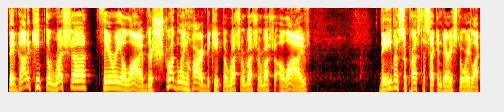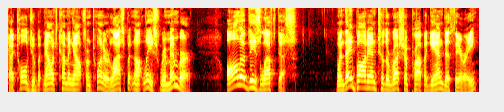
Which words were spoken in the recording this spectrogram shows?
They've got to keep the Russia theory alive. They're struggling hard to keep the Russia, Russia, Russia alive they even suppressed the secondary story, like I told you, but now it's coming out from Twitter. Last but not least, remember, all of these leftists, when they bought into the Russia propaganda theory,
